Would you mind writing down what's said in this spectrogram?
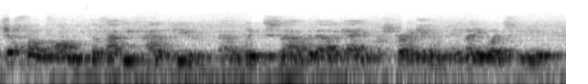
Just on, on the fact you've had a few uh, weeks now without a game, frustration in many ways for you.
